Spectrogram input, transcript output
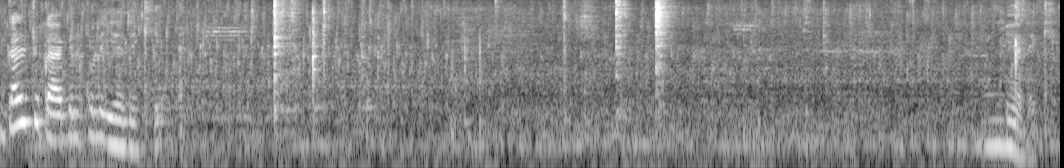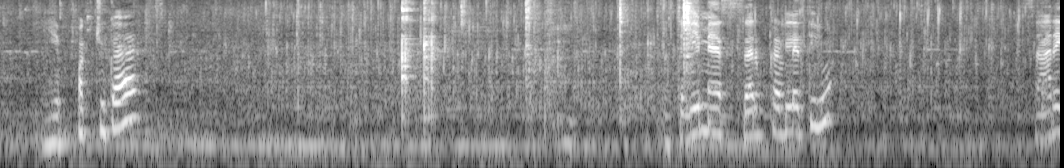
गल चुका है बिल्कुल, ये देखिए ये देखिए ये पक चुका है। तो चलिए मैं सर्व कर लेती हूँ। सारे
